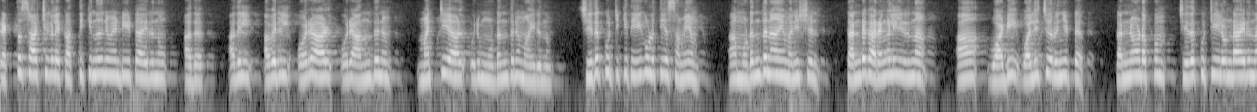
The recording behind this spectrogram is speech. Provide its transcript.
രക്തസാക്ഷികളെ കത്തിക്കുന്നതിന് വേണ്ടിയിട്ടായിരുന്നു അത്. അതിൽ അവരിൽ ഒരാൾ ഒരു അന്ധനും മറ്റേയാൾ ഒരു മുടന്തനുമായിരുന്നു. ചിതക്കുറ്റിക്ക് തീ കൊളുത്തിയ സമയം ആ മുടന്തനായ മനുഷ്യൻ തന്റെ കരങ്ങളിലിരുന്ന ആ വടി വലിച്ചെറിഞ്ഞിട്ട് തന്നോടൊപ്പം ചിതക്കുറ്റിയിലുണ്ടായിരുന്ന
